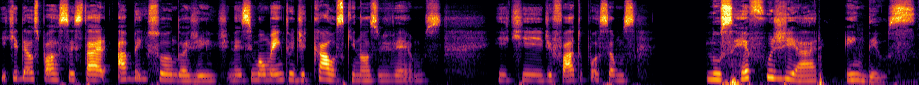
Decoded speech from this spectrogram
e que Deus possa estar abençoando a gente nesse momento de caos que nós vivemos e que de fato possamos nos refugiar em Deus.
